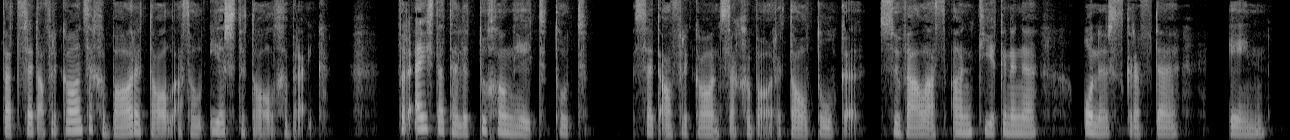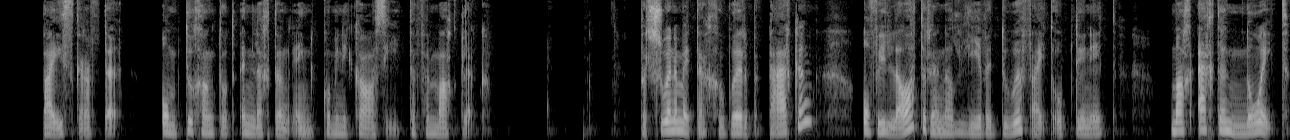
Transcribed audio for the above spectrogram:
wat Suid-Afrikaanse gebaretaal as hul eerste taal gebruik, vereis dat hulle toegang het tot Suid-Afrikaanse gebaretaaltolke, sowel as aantekeninge, onderskrifte en byskrifte om toegang tot inligting en kommunikasie te vermaklik. Persone met 'n gehoorbeperking of wie later in hul lewe doofheid opdoen het, mag egter nooit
